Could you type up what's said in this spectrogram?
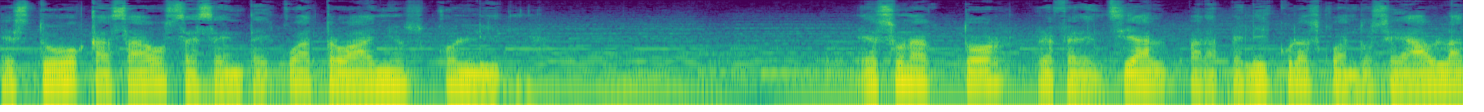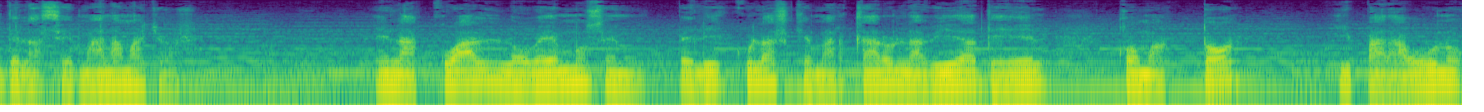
Estuvo casado 64 años con Lidia. Es un actor referencial para películas cuando se habla de la Semana Mayor, en la cual lo vemos en películas que marcaron la vida de él como actor y para uno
